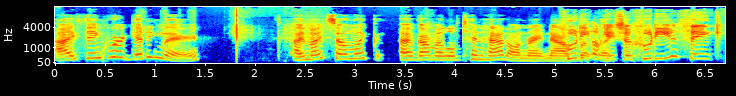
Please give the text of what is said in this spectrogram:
I think we're getting there. I might sound like I've got my little tin hat on right now. Who do you, okay? like, So who do you think?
